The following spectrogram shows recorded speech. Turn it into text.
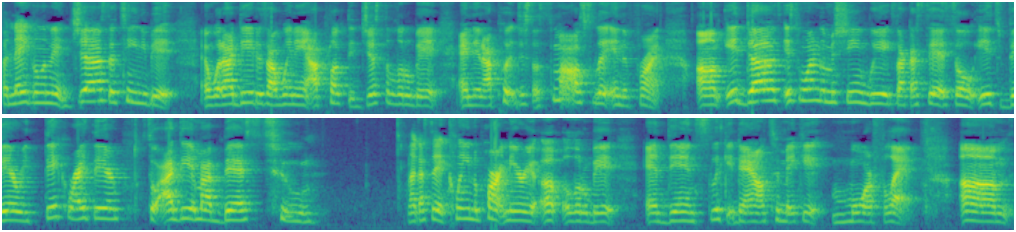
finagling it just a teeny bit. And what I did is I went in, I plucked it just a little bit, and then I put just a small slit in the front. Um, it does, it's one of the machine wigs, like I said, so it's very thick right there. So I did my best to, like I said, clean the parting area up a little bit and then slick it down to make it more flat. Um,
